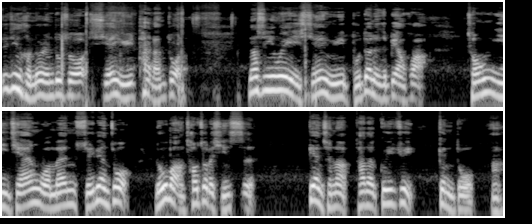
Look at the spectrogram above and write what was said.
最近很多人都说闲鱼太难做了，那是因为闲鱼不断的在变化，从以前我们随便做、鲁莽操作的形式，变成了它的规矩更多啊。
